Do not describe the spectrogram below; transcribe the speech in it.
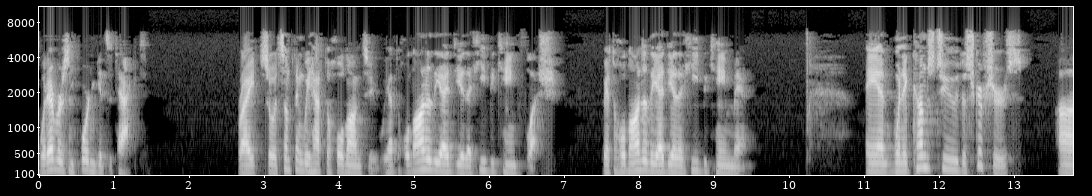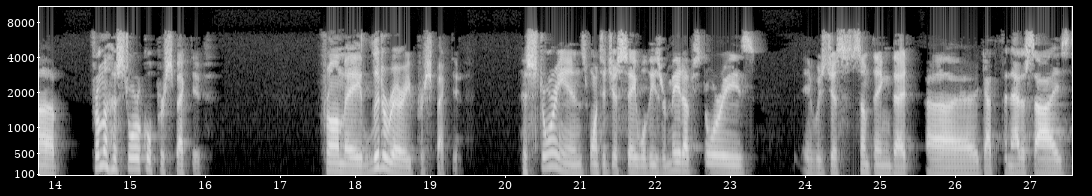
whatever is important gets attacked. Right? So it's something we have to hold on to. We have to hold on to the idea that he became flesh. We have to hold on to the idea that he became man. And when it comes to the scriptures, uh, from a historical perspective, from a literary perspective, historians want to just say, well, these are made up stories. It was just something that uh, got fanaticized,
